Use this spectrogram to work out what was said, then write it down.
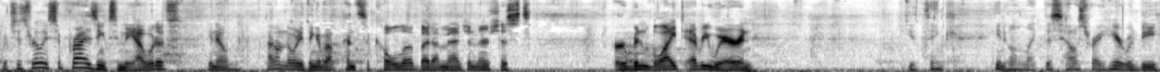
which is really surprising to me. I would have, you know, I don't know anything about Pensacola, but I imagine there's just urban blight everywhere, and you'd think, you know, like this house right here would be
